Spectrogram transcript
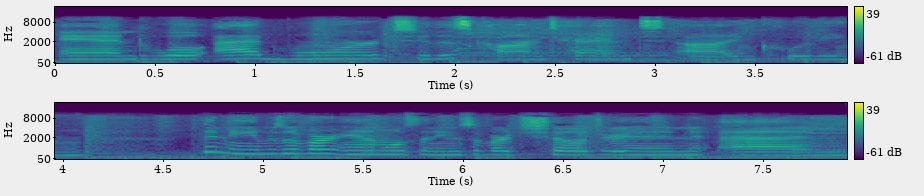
And we'll add more to this content, uh, including the names of our animals, the names of our children, and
